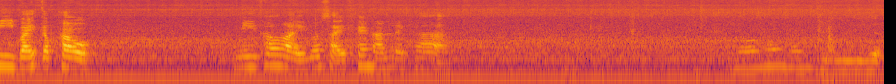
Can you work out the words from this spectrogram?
มีใบกะเพรา มีเท่าไหร่ก็ใส่แค่นั้นเลยค่ะรอให้มันเดือด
